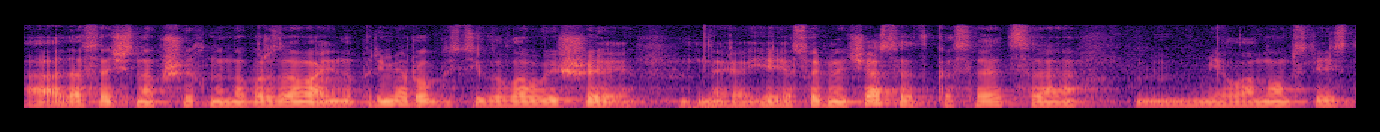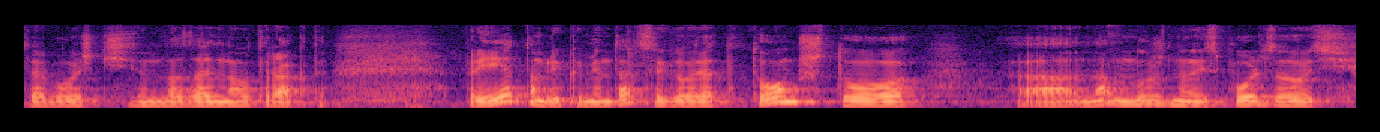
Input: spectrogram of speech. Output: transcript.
э, достаточно обширное образование, например, области головы и шеи. Э, и особенно часто это касается меланом слизистой оболочки назального тракта. При этом рекомендации говорят о том, что нам нужно использовать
